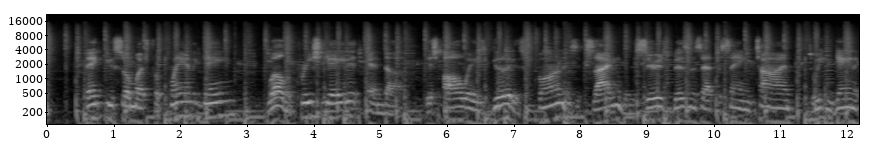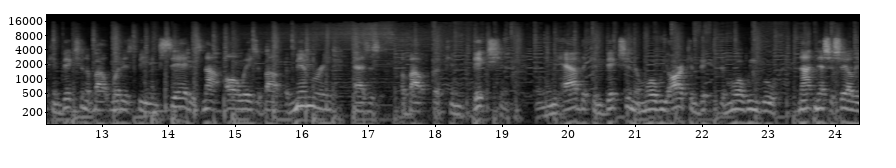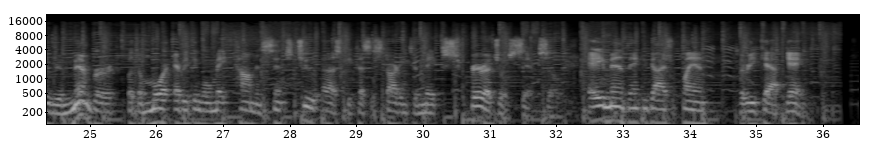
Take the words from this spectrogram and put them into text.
Thank you so much for playing the game. Well appreciated. And uh, it's always good, it's fun, it's exciting, but it's serious business at the same time. So we can gain a conviction about what is being said. It's not always about the memory as it's about the conviction. And when we have the conviction, the more we are convicted, the more we will not necessarily remember, but the more everything will make common sense to us because it's starting to make spiritual sense. So, amen. Thank you guys for playing the recap game.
